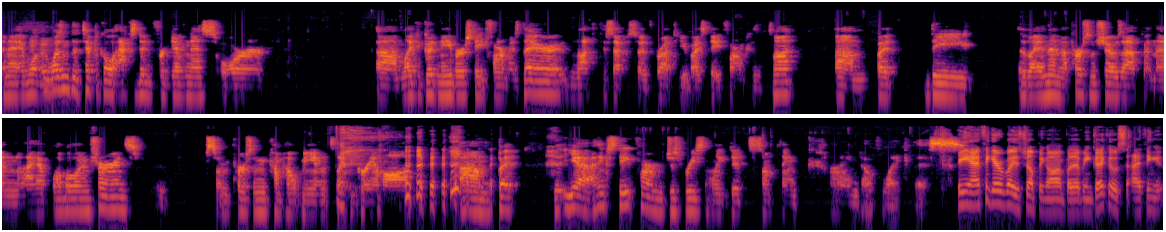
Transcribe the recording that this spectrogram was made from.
and it, it Mhm. wasn't the typical accident forgiveness or um, like a good neighbor. State Farm is there. Not that this episode is brought to you by State Farm because it's not. Um, but the and then a person shows up, and then I have blah blah blah insurance. Some person come help me, and it's like a grandma um, but yeah, I think State Farm just recently did something kind of like this. Yeah, I think everybody's jumping on, but I mean, Geico's. I think it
